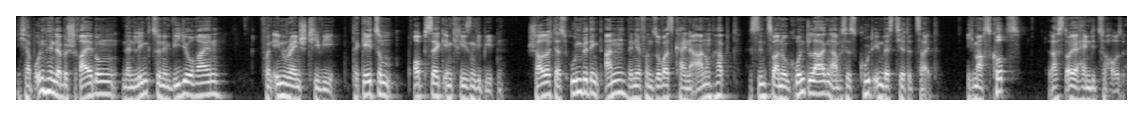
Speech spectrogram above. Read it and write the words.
Ich habe unten in der Beschreibung einen Link zu einem Video rein von InRange TV. Da geht es um OPSEC in Krisengebieten. Schaut euch das unbedingt an, wenn ihr von sowas keine Ahnung habt. Es sind zwar nur Grundlagen, aber es ist gut investierte Zeit. Ich mach's kurz, lasst euer Handy zu Hause.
